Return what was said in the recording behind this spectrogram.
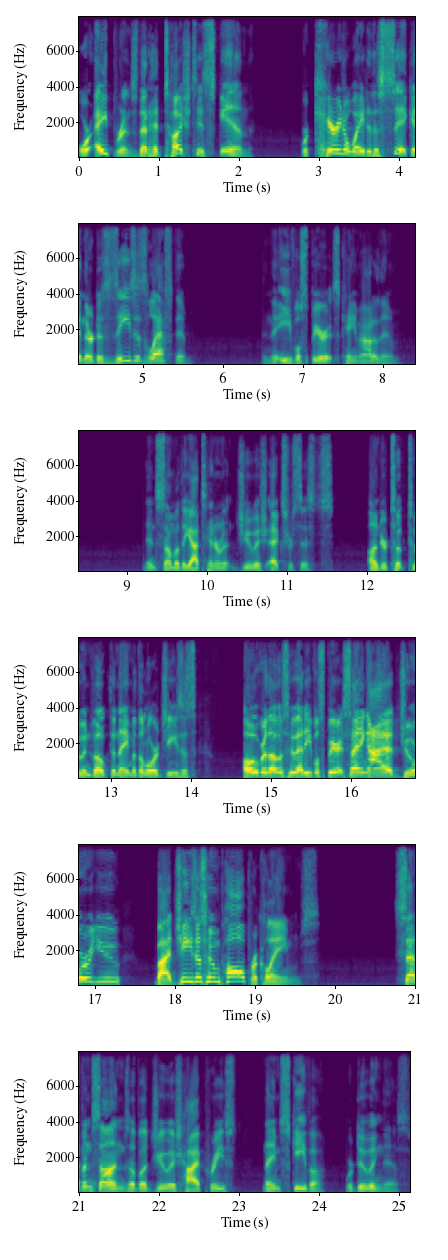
or aprons that had touched his skin were carried away to the sick, and their diseases left them, and the evil spirits came out of them. Then some of the itinerant Jewish exorcists undertook to invoke the name of the Lord Jesus over those who had evil spirits, saying, I adjure you by Jesus whom Paul proclaims. Seven sons of a Jewish high priest named Sceva were doing this.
